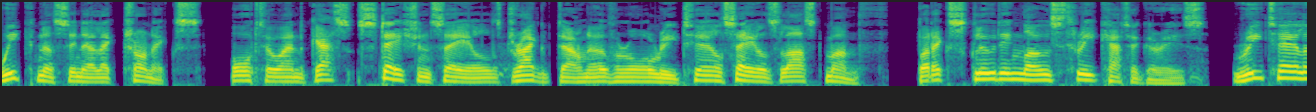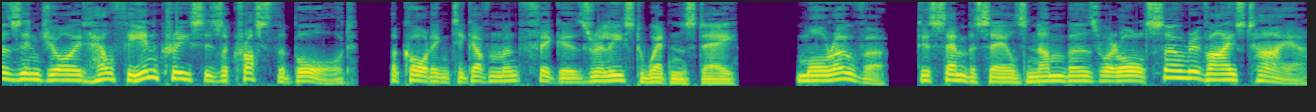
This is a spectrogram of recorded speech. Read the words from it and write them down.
Weakness in electronics, auto and gas station sales dragged down overall retail sales last month, but excluding those three categories, retailers enjoyed healthy increases across the board, according to government figures released Wednesday. Moreover, December sales numbers were also revised higher.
